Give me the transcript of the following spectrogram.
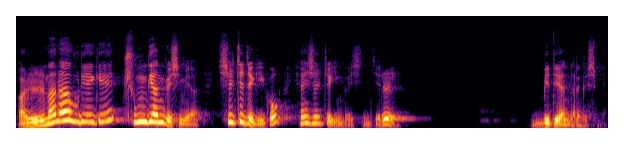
얼마나 우리에게 중대한 것이며 실제적이고 현실적인 것인지를 믿어야 한다는 것입니다.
